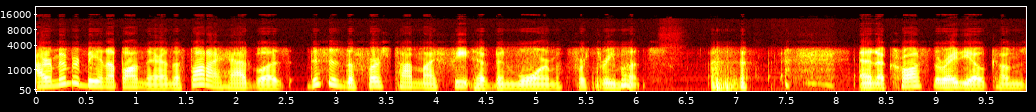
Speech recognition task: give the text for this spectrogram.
I remember being up on there and the thought I had was, this is the first time my feet have been warm for 3 months. and across the radio comes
